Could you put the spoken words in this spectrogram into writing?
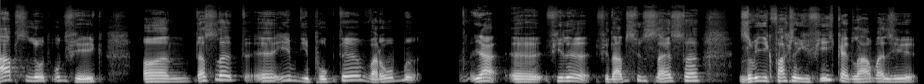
absolut unfähig. Und das sind äh, eben die Punkte, warum ja, äh, viele Finanzdienstleister so wenig fachliche Fähigkeiten haben, weil sie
